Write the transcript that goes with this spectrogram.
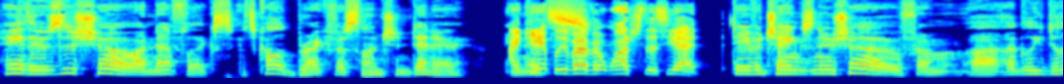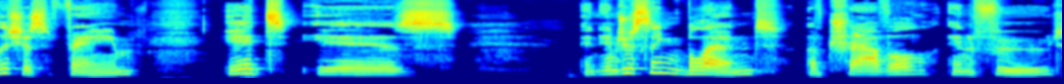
Hey, there's this show on Netflix. It's called Breakfast, Lunch, and Dinner. I can't believe I haven't watched this yet. David Chang's new show from uh, Ugly Delicious fame. It is an interesting blend of travel and food,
